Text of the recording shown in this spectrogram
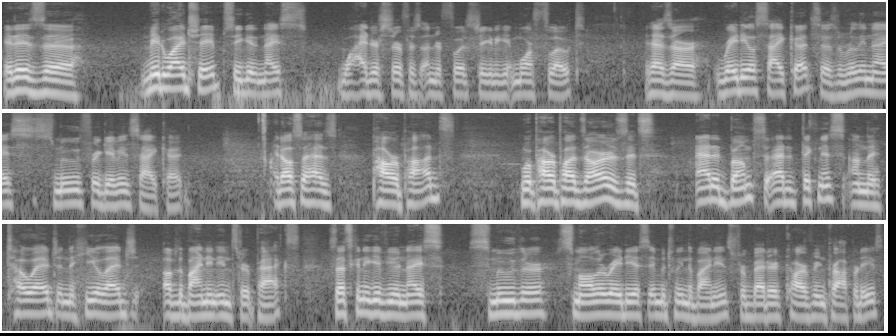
It is a mid-wide shape, so you get a nice wider surface underfoot, so you're going to get more float. It has our radial side cut, so it's a really nice, smooth, forgiving side cut. It also has power pods. What power pods are is it's added bumps, so added thickness on the toe edge and the heel edge of the binding insert packs. So that's going to give you a nice, smoother, smaller radius in between the bindings for better carving properties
